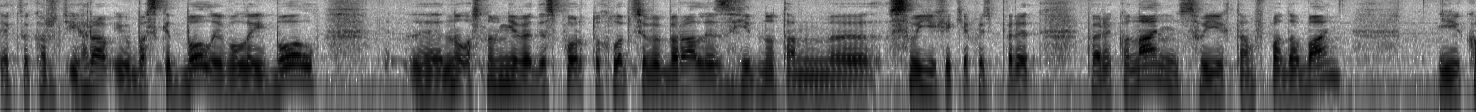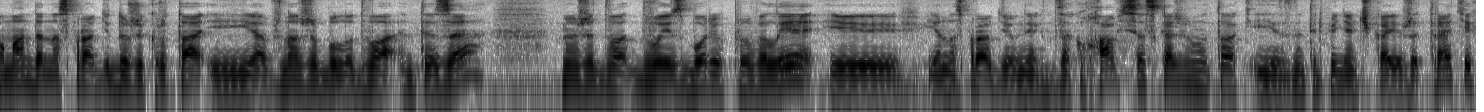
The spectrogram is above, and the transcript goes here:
як то кажуть, і грав і в баскетбол, і в волейбол. Е, Ну, основні види спорту хлопці вибирали згідно там е, своїх якихось переконань, своїх там вподобань. І команда насправді дуже крута. І в нас вже було два НТЗ. Ми вже два, двоє зборів провели, і я насправді в них закохався, скажімо так, і з нетерпінням чекаю вже третіх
